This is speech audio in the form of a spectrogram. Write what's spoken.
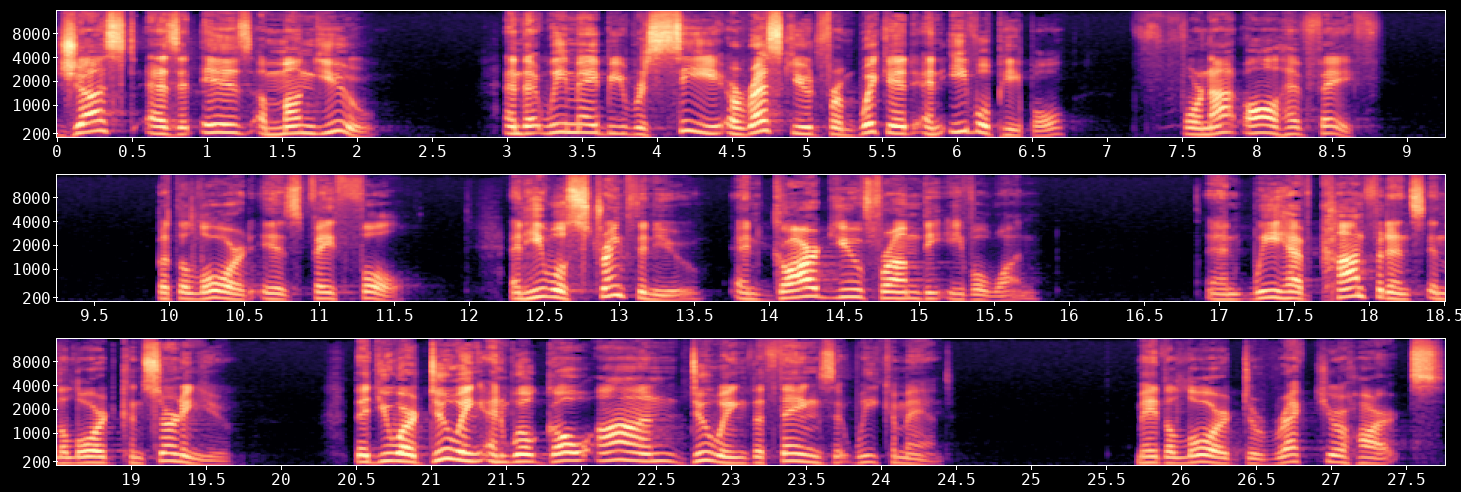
just as it is among you, and that we may be received or rescued from wicked and evil people, for not all have faith. But the Lord is faithful, and he will strengthen you and guard you from the evil one. And we have confidence in the Lord concerning you, that you are doing and will go on doing the things that we command. May the Lord direct your hearts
